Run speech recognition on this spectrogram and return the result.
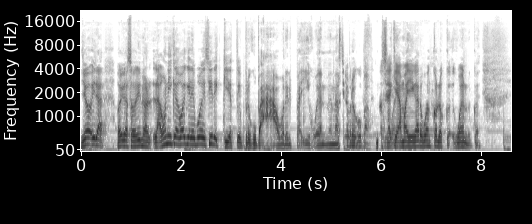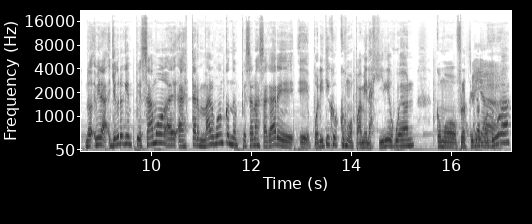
Yo, mira, oiga, sobrino, la única weá que le puedo decir es que yo estoy preocupado por el país, weón. No, sé, preocupado. no sé a qué vamos a llegar, weón, con los. Weón, con- no, mira, yo creo que empezamos a, a estar mal, weón, cuando empezaron a sacar eh, eh, políticos como Pamela Giles, weón, como Florcita Motúa.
